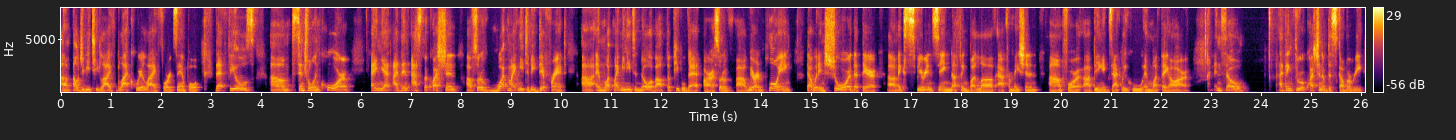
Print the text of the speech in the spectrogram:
um, LGBT life, Black queer life, for example, that feels um, central and core and yet I then ask the question of sort of what might need to be different uh, and what might we need to know about the people that are sort of uh, we are employing that would ensure that they're um, experiencing nothing but love, affirmation um, for uh, being exactly who and what they are. And so I think through a question of discovery,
